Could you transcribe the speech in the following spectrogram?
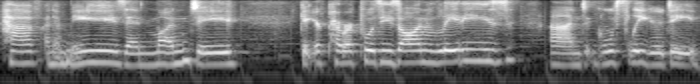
Have an amazing Monday. Get your power poses on, ladies, and go slay your day.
